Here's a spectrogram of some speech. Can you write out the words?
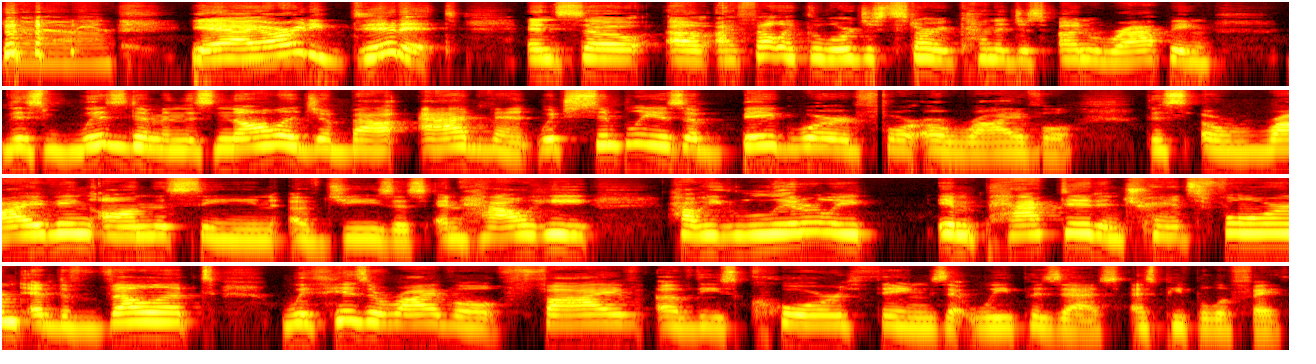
Yeah. Yeah, I already did it. And so uh, I felt like the Lord just started kind of just unwrapping this wisdom and this knowledge about Advent, which simply is a big word for arrival. This arriving on the scene of Jesus and how he how he literally impacted and transformed and developed with his arrival five of these core things that we possess as people of faith.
